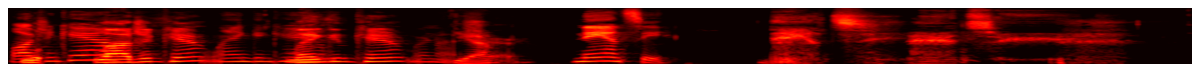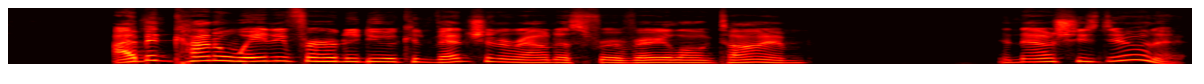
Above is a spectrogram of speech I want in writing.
Lodging camp. Lodging camp. Langan camp. Langan camp. We're not Yeah. sure. Nancy. Nancy. Nancy. I've been kind of waiting for her to do a convention around us for a very long time, and now she's doing it.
